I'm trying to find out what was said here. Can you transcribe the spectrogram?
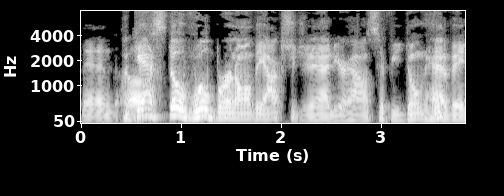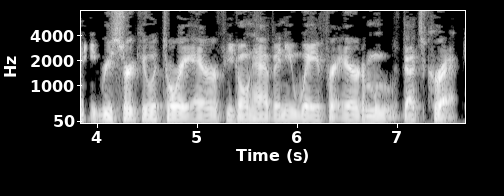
Man. A Oh, gas stove will burn all the oxygen out of your house if you don't have any recirculatory air, if you don't have any way for air to move. That's correct.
